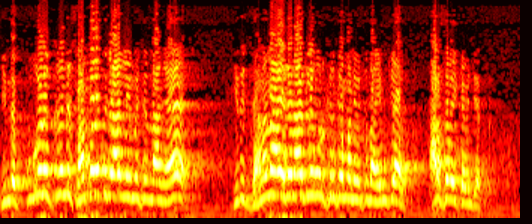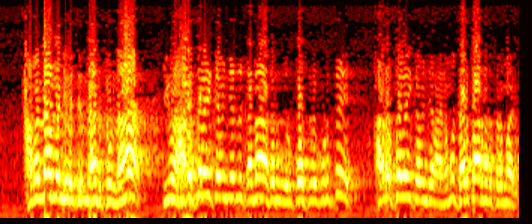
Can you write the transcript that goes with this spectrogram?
இந்த புகழுக்கு சம்பளத்துக்கு ஆள் நியமிச்சிருந்தாங்க. இது ஜனநாயக நாட்டிலே ஒரு கிறுக்கம் பண்ணி வச்சிருந்தான் எம்ஜிஆர். அரசவை கவிஞர் அவன் தான் பண்ணி வச்சிருந்தான்னு சொன்னா இவன் அரசவை கவிஞர் கண்ணாசனுக்கு ஒரு போஸ்டர் கொடுத்து அரசவை கவிஞர் நம்ம தர்பார் நடத்துற மாதிரி.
